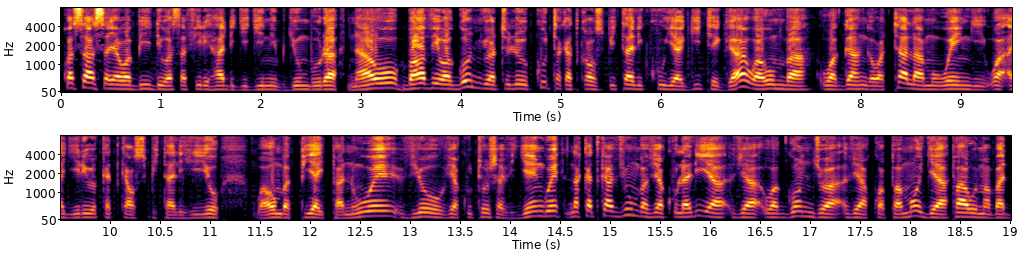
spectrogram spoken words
kwa sasa ya wabidi wasafiri hadi jijini Bujumbura. Nao baadhi ya wagonjwa tuliokuta katika hospitali kuu ya Gitega waomba waganga wataalamu wengi waajiriwe katika hospitali hiyo. Waomba pia ipanue vyoo vya kutosha vijengwe na katika vyumba vya kulalia vya wagonjwa vya kwa pamoja pawe mabadiliko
